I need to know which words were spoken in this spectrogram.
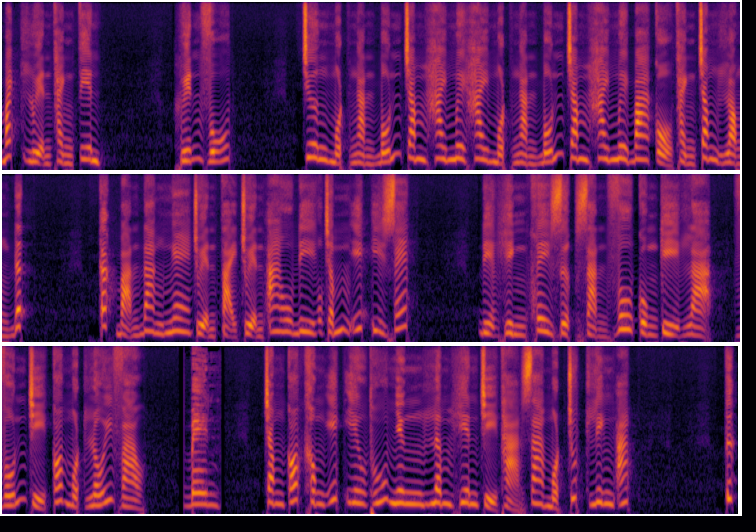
Bách luyện thành tiên. Huyến Vũ. Chương 1422-1423 cổ thành trong lòng đất. Các bạn đang nghe truyện tại truyện Audi.xyz. Địa hình khê dược giản vô cùng kỳ lạ, vốn chỉ có một lối vào. Bên, trong có không ít yêu thú nhưng Lâm Hiên chỉ thả ra một chút linh áp. Tức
